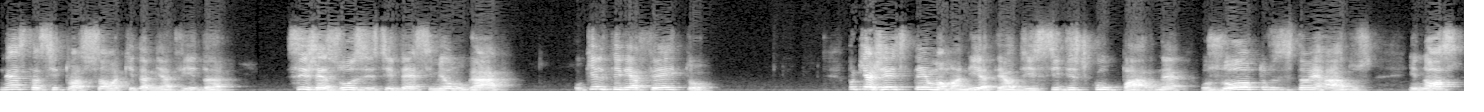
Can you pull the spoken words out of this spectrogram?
nesta situação aqui da minha vida, se Jesus estivesse em meu lugar, o que ele teria feito? Porque a gente tem uma mania, Theo, de se desculpar, né? Os outros estão errados. E nós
